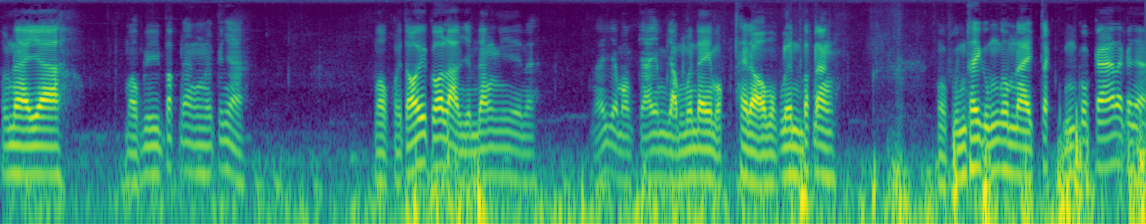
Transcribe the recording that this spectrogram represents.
Hôm nay à, một đi bắt đăng nữa cả nhà. Một hồi tối có làm dùm đăng như vậy nè. Nãy giờ một chạy vòng vòng bên đây, một thay đồ, một lên bắt đăng. Một cũng thấy cũng hôm nay chắc cũng có cá đó cả nhà.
